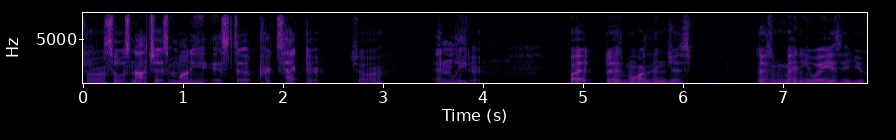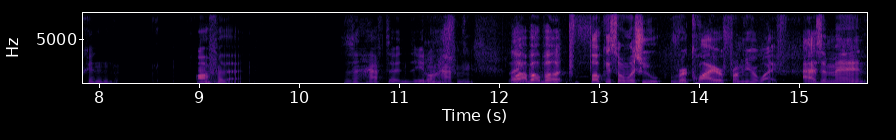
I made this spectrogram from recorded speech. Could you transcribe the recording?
Sure. So it's not just money; it's the protector Sure. and leader. But there's more than just there's many ways that you can offer that. Doesn't have to you don't have to like- well, but, but focus on what you require from your wife. As a man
